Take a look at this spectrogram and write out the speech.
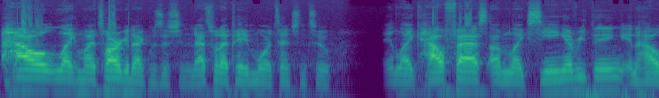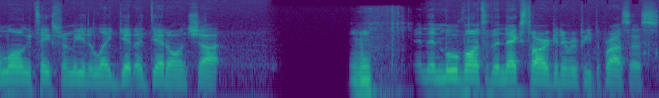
how like my target acquisition. That's what I pay more attention to, and like how fast I'm like seeing everything, and how long it takes for me to like get a dead on shot, hmm and then move on to the next target and repeat the process.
